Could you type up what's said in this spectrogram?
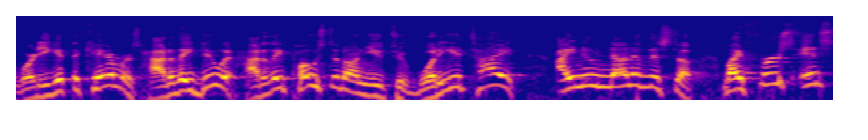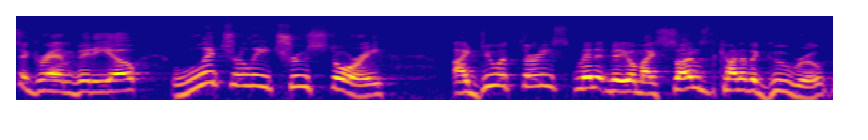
where do you get the cameras? How do they do it? How do they post it on YouTube? What do you type? I knew none of this stuff. My first Instagram video, literally true story. I do a 30 minute video. My son's kind of the guru.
